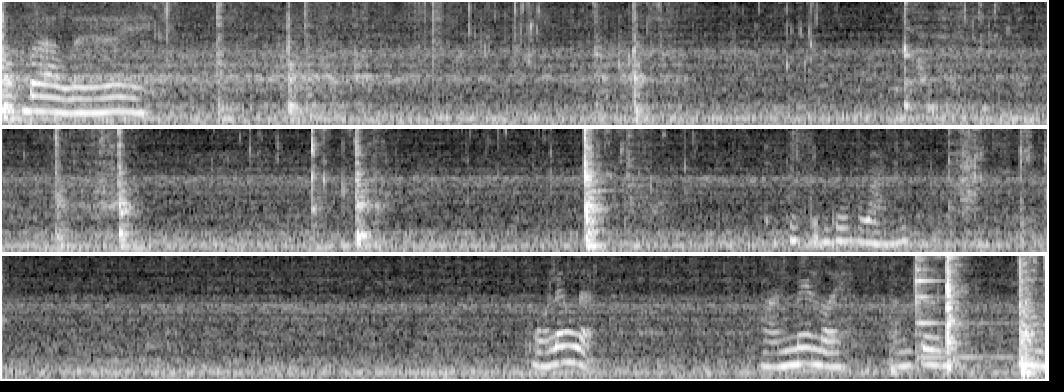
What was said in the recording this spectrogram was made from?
นอกบ้านเลย พี่ชิมดูหวาน หมดแล้วแหละ หวานไม่อร่อยหวานเกินอืม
